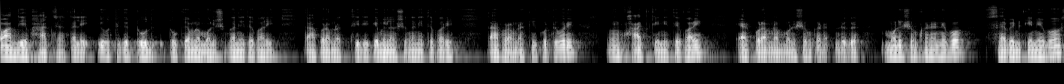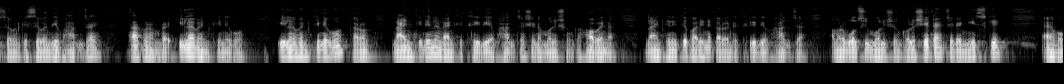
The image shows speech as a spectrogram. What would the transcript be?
ওয়ান দিয়ে ভাগ যায়। তাহলে ইউ থেকে টু, টুকে আমরা মৌলিক সংখ্যা নিতে পারি। তারপর আমরা থ্রিকে মিলন সংখ্যা নিতে পারি, তারপর আমরা কী করতে পারি? ফাইভকে নিতে পারি। এরপর আমরা মৌলিক সংখ্যাটা মৌলিক সংখ্যাটা নেব সেভেনকে নেব সেভেনকে সেভেন দিয়ে ভাগ যায়, তারপর আমরা ইলেভেনকে নেব। ইলেভেনকে নেব, কারণ নাইনকে নিলে নাইনকে থ্রি দিয়ে ভাগ যায়, সেটা মৌলিক সংখ্যা হবে না। নাইনকে নিতে পারি না, কারণ এটা থ্রি দিয়ে ভাগ যায়। আমরা বলছি মৌলিক সংখ্যা হলো সেটা, যেটা নিজকে এবং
